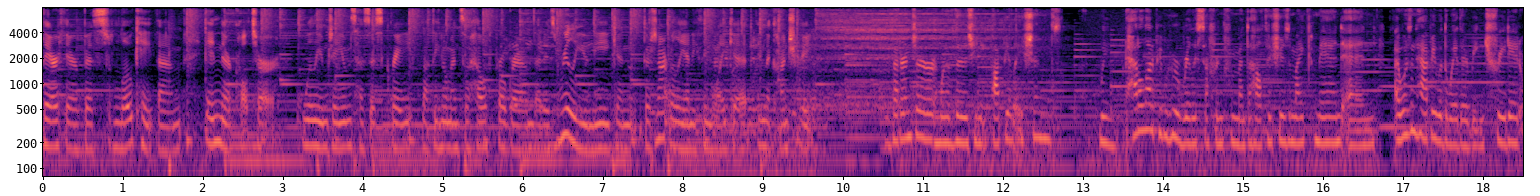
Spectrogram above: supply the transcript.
their therapist locate them in their culture. William James has this great Latino mental health program that is really unique, and there's not really anything like it in the country. Veterans are one of those unique populations we had a lot of people who were really suffering from mental health issues in my command, and I wasn't happy with the way they were being treated.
